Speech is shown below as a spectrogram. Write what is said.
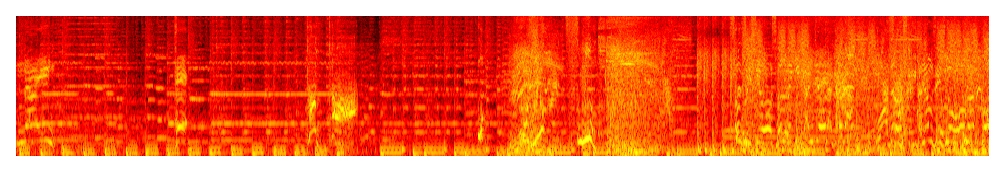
ナイン。テたった。そんな孫選手を恐るべき頑丈な体。技を仕掛けたナム選手の方が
